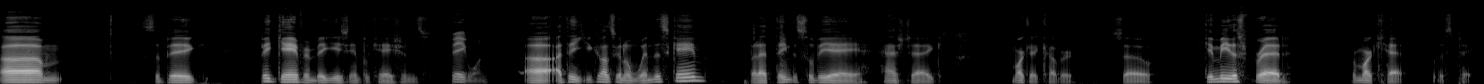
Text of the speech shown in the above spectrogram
Um, it's a big, big game from Big East implications. Big one. Uh, I think UConn's going to win this game, but I think this will be a hashtag Marquette cover. So, give me the spread for Marquette with this pick.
